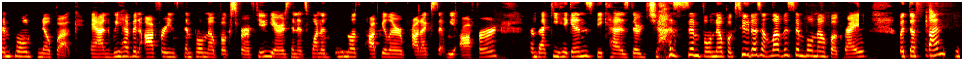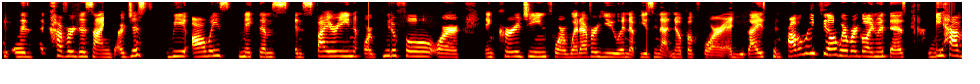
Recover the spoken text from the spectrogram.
simple notebook. And we have been offering simple notebooks for a few years, and it's one of the most popular products that we offer from Becky Higgins because they're just simple notebooks. Who doesn't love a simple notebook, right? But the fun thing is the cover designs are just we always make them inspiring or beautiful or encouraging for whatever you end up using that notebook for. And you guys can probably feel where we're going with this. We have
